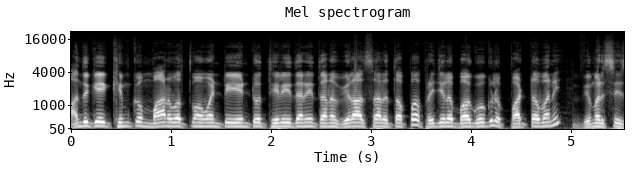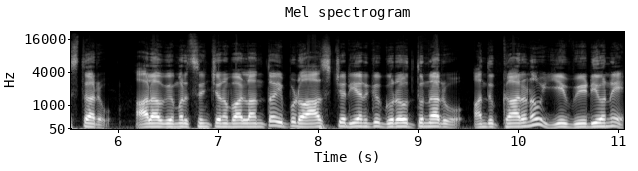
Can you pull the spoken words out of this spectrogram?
అందుకే కిమ్కు మానవత్వం అంటే ఏంటో తెలియదని తన విలాసాలు తప్ప ప్రజల బాగోగులు పట్టవని విమర్శిస్తారు. అలా విమర్శించిన వాళ్ళంతా ఇప్పుడు ఆశ్చర్యానికి గురవుతున్నారు. అందుకు కారణం ఈ వీడియోనే.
